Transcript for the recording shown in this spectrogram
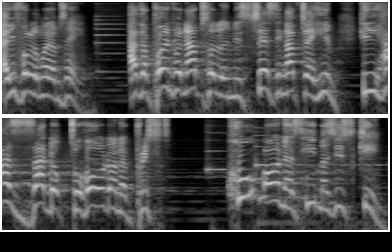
Are you following what I'm saying? At the point when Absalom is chasing after him, he has Zadok to hold on a priest who honors him as his king.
